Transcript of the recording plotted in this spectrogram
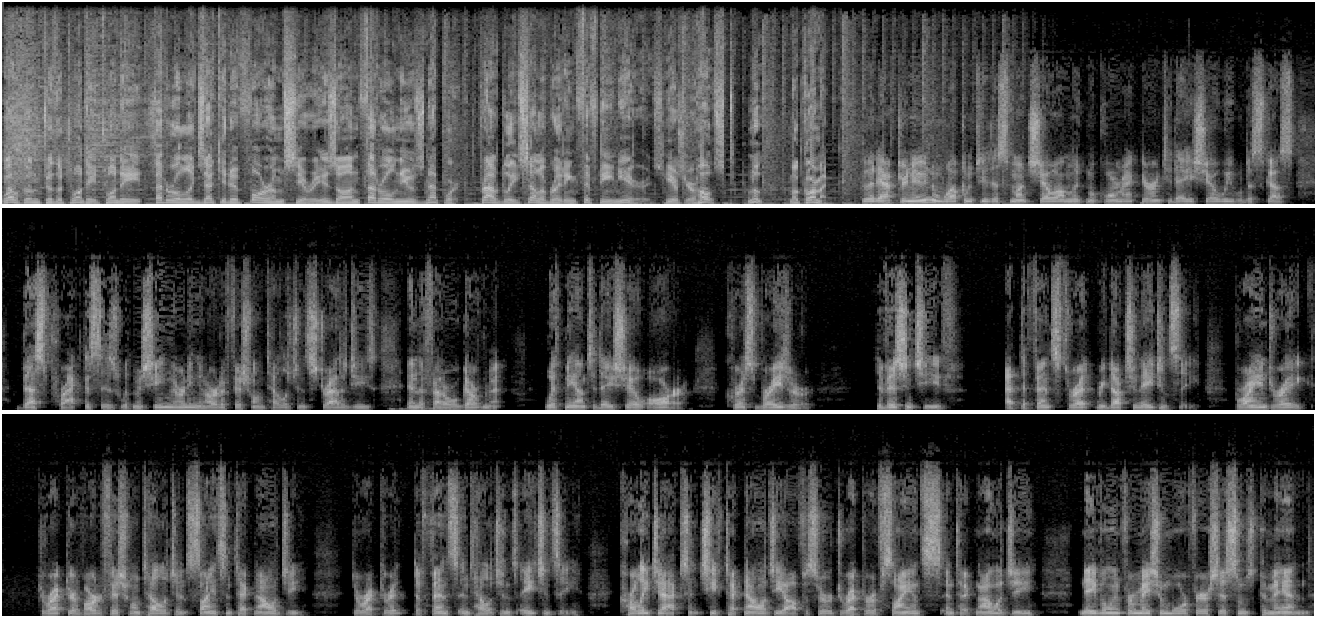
Welcome to the 2020 Federal Executive Forum series on Federal News Network, proudly celebrating 15 years. Here's your host, Luke McCormack. Good afternoon and welcome to this month's show. I'm Luke McCormack. During today's show, we will discuss best practices with machine learning and artificial intelligence strategies in the federal government. With me on today's show are Chris Brazier, Division Chief at Defense Threat Reduction Agency, Brian Drake, Director of Artificial Intelligence, Science and Technology, Directorate, Defense Intelligence Agency. Carly Jackson, Chief Technology Officer, Director of Science and Technology, Naval Information Warfare Systems Command.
